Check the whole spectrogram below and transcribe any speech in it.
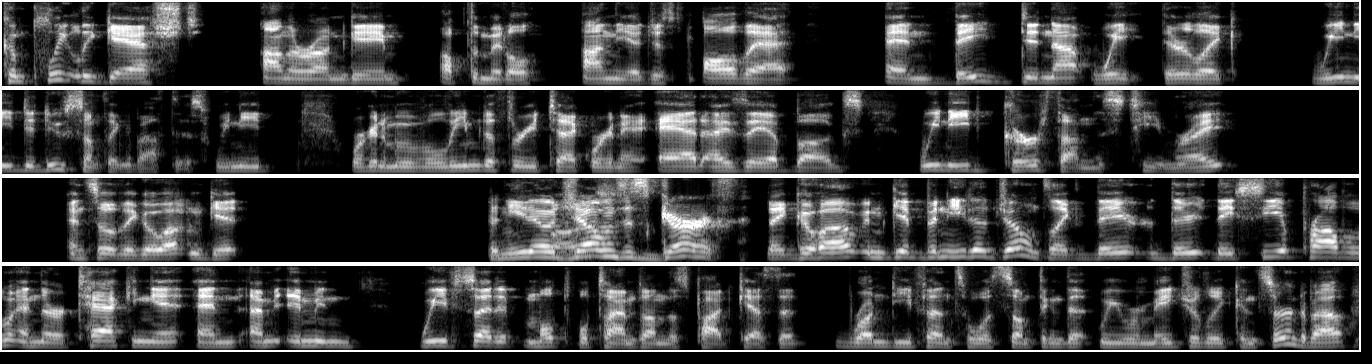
completely gashed on the run game, up the middle, on the edges, all that. And they did not wait. They're like, we need to do something about this. We need, we're going to move Alim to three tech. We're going to add Isaiah Buggs. We need girth on this team, right? And so they go out and get Benito. Jones is girth. They go out and get Benito Jones. Like they they they see a problem and they're attacking it. And I mean, I mean, we've said it multiple times on this podcast that run defense was something that we were majorly concerned about.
